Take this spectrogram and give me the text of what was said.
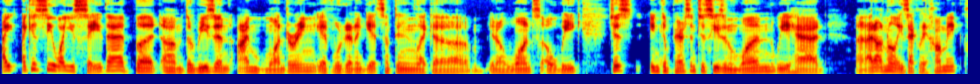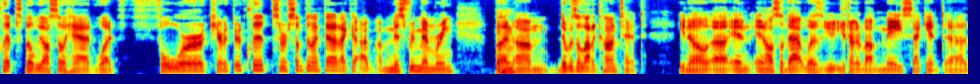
I, I can see why you say that, but um, the reason I'm wondering if we're gonna get something like a you know once a week, just in comparison to season one, we had uh, I don't know exactly how many clips, but we also had what four character clips or something like that. I, am misremembering, but mm-hmm. um, there was a lot of content, you know, uh, and and also that was you, are talking about May second uh,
